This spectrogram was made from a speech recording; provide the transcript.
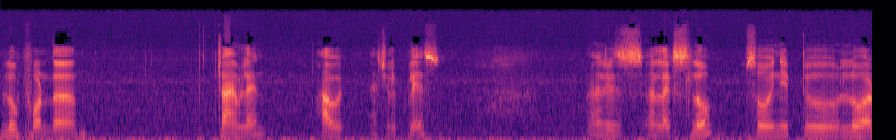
look for the timeline how it actually plays. And it is uh, like slow so we need to lower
